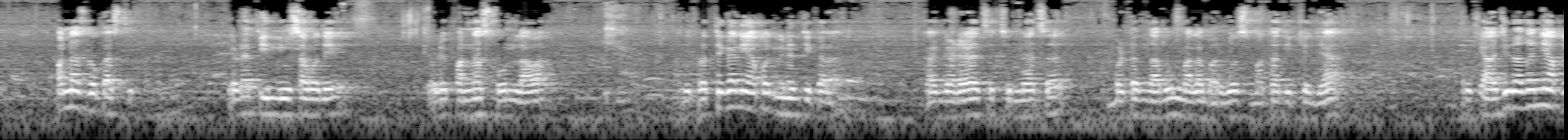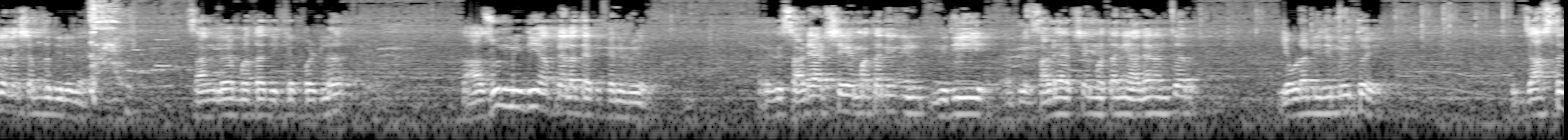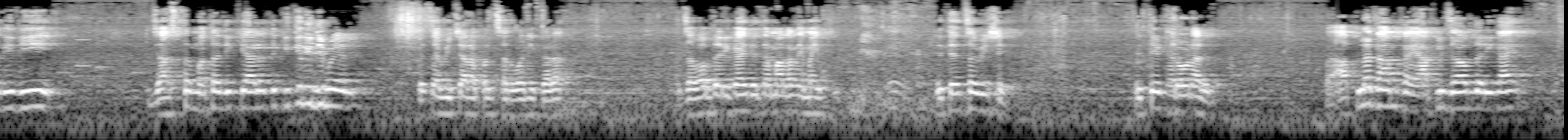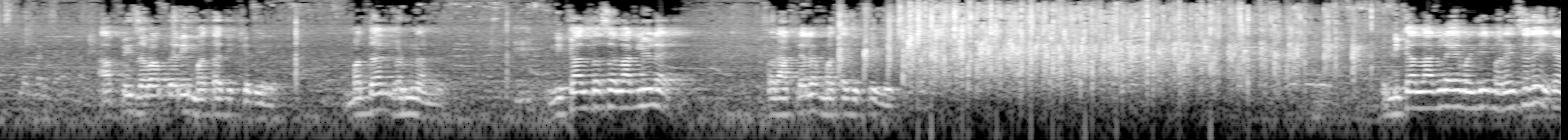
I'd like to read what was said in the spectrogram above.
पन्नास लोक असतील. एवढ्या तीन दिवसामध्ये एवढे पन्नास फोन लावा. आणि प्रत्येकाने आपण विनंती करा. का घड्याळाचं चिन्हाचं बटन दाबून मला भरघोस मताधिक्य द्या. कारण की आजीदादांनी आपल्याला शब्द दिलेला आहे चांगलं मताधिक्य पडलं तर अजून निधी आपल्याला त्या ठिकाणी मिळेल. म्हणजे साडेआठशे मतांनी निधी आपले साडेआठशे मतांनी आल्यानंतर एवढा निधी मिळतोय. जास्त निधी जास्त मताधिक्य आलं तर किती निधी मिळेल? त्याचा विचार आपण सर्वांनी करा. जबाबदारी काय देता मला नाही माहिती. ते त्यांचा विषय. ते ते ठरवणार. आहे आपलं काम काय? आपली जबाबदारी काय? आपली जबाबदारी मताधिक्य देणं. मतदान घडून आणणं. निकाल तसा लागलेला आहे पण आपल्याला मताधिक्य देखील निकाल लागलाय म्हणजे म्हणायचं नाही का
